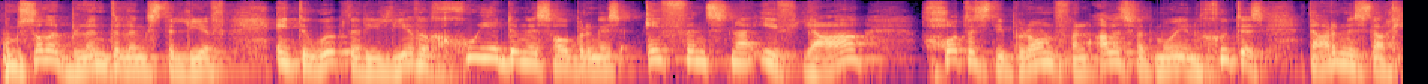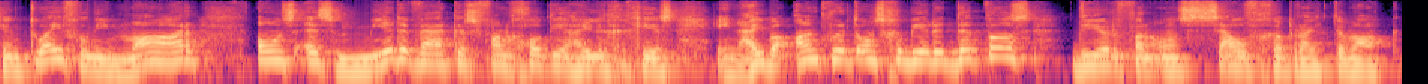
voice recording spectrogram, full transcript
om sommer blindelings te leef en te hoop dat die lewe goeie dinge sal bring is effens naïef. Ja, God is die bron van alles wat mooi en goed is. Daarin is daar geen twyfel nie, maar ons is medewerkers van God die Heilige Gees en hy beantwoord ons gebede dikwels deur van onsself gebruik te maak.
